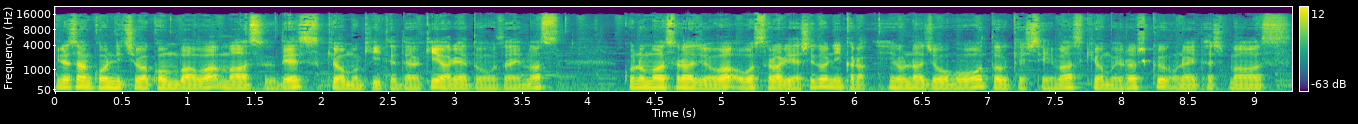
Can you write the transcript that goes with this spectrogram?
皆さんこんにちは、こんばんは、マースです。今日も聞いていただきありがとうございます。このマースラジオはオーストラリア・シドニーからいろんな情報をお届けしています。今日もよろしくお願いいたします。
